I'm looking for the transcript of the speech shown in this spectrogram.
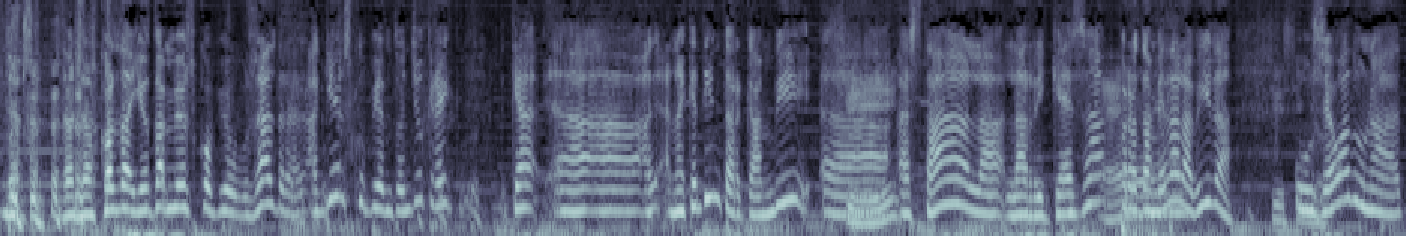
Doncs, doncs escolta, jo també us copio vosaltres. Aquí ens copiem tots. Jo crec que uh, en aquest intercanvi uh, sí. està la, la riquesa, eh. però també de la vida. Sí, sí, us heu adonat,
